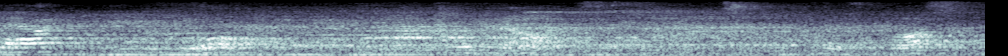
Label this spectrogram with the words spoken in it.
Yeah. Cool. Oh, no. That's awesome.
